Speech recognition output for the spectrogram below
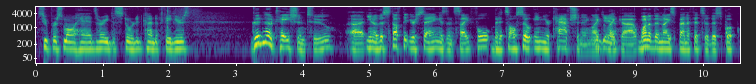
super small heads, very distorted kind of figures. Good notation too. Uh, you know, this stuff that you're saying is insightful, but it's also in your captioning. Like, Yeah. like uh, one of the nice benefits of this book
